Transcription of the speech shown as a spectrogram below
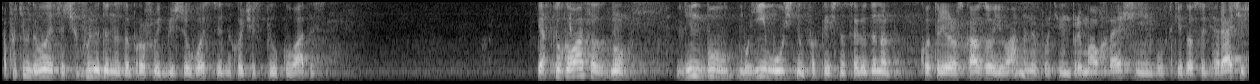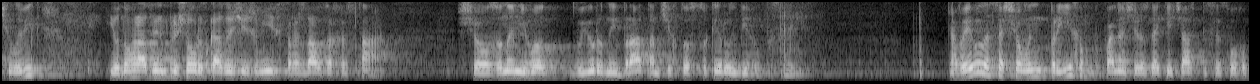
А потім дивуюся, чому люди не запрошують більше в гості, не хочуть спілкуватися. Я спілкувався з. ну, він був моїм учнем, фактично. Це людина, котрий розказував Івангелію, потім він приймав хрещення, і був такий досить гарячий чоловік. І одного разу він прийшов, розказуючи, що мій страждав за Христа, що за ним його двоюродний брат там, чи хтось з сокирою бігав по селі. А виявилося, що він приїхав буквально через деякий час після свого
